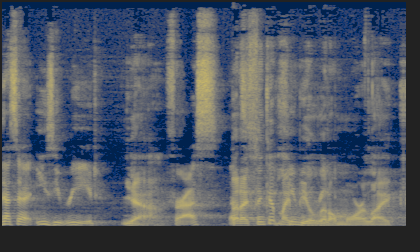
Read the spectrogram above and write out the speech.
that's an easy read Yeah. for us. But I think it might be a little read. more like,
